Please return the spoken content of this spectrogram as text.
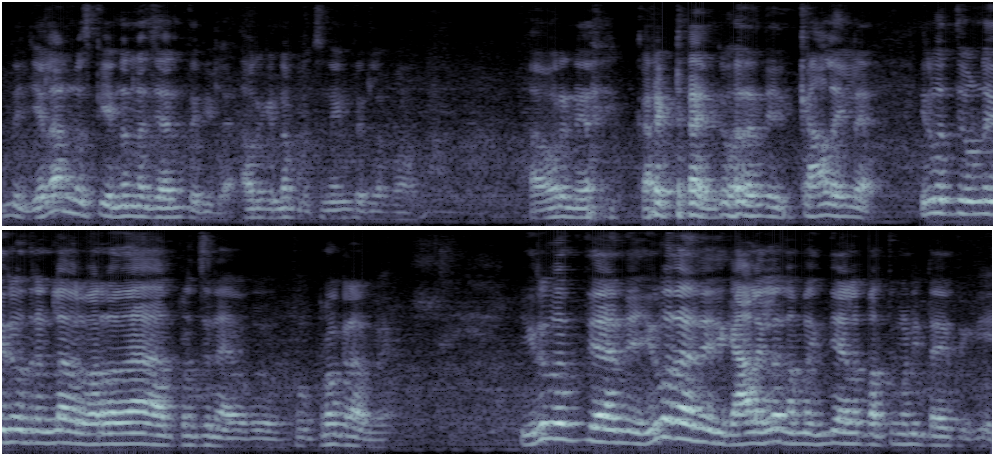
இந்த எலான் மஸ்க்கு என்னென்ன நினைச்சாருன்னு தெரியல. அவருக்கு என்ன பிரச்சனைன்னு தெரியலப்பா அவர் கரெக்டாக இருபதாம் தேதி காலையில் இருபத்தி ஒன்று இருபத்தி ரெண்டில் அவர் வர்றதா பிரச்சனை ப்ரோக்ராமு. இருபத்தி தேதி இருபதாம் தேதி காலையில் நம்ம இந்தியாவில் பத்து மணி டயத்துக்கு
